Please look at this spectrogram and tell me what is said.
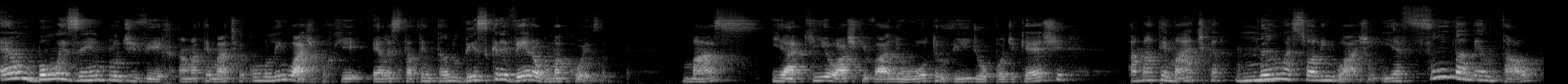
é um bom exemplo de ver a matemática como linguagem, porque ela está tentando descrever alguma coisa. Mas, e aqui eu acho que vale um outro vídeo ou podcast, a matemática não é só linguagem e é fundamental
